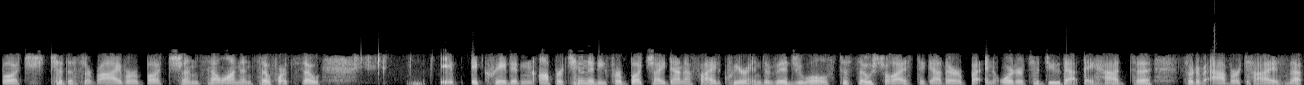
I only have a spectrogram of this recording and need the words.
butch to the survivor butch and so on and so forth. So it, it, created an opportunity for butch identified queer individuals to socialize together. But in order to do that, they had to sort of advertise that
